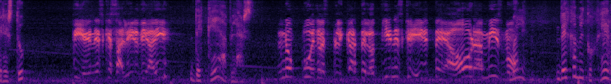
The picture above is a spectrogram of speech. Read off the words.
¿eres tú? Tienes que salir de ahí. ¿De qué hablas? No puedo explicártelo. Tienes que irte ahora mismo. Vale, déjame coger.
